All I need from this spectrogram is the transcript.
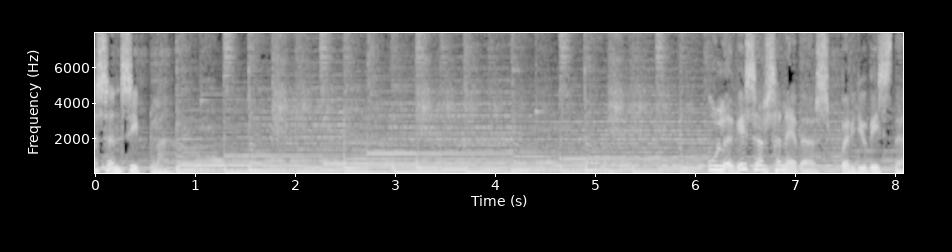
sensible Oleguer Sarsenedes, periodista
